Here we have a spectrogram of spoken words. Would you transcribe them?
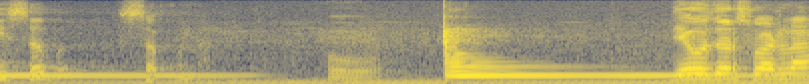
बाकी सब सपना. हो. देव जर सोडला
